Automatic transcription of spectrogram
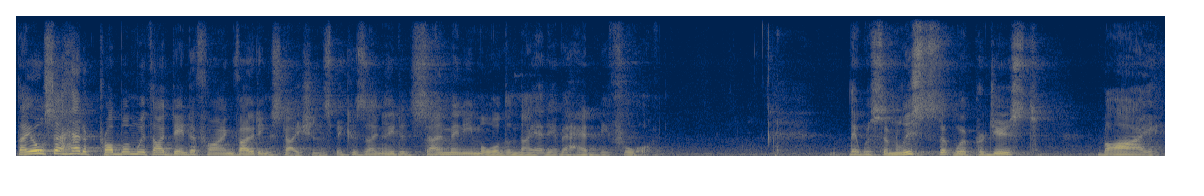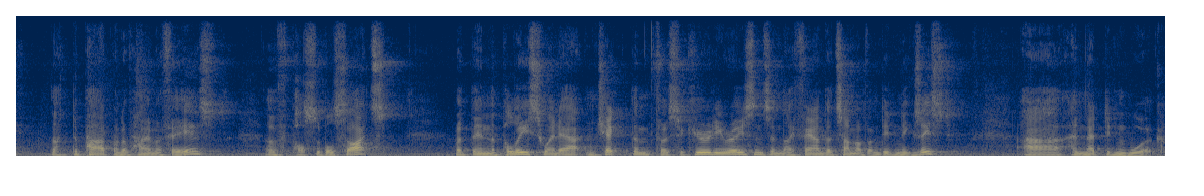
They also had a problem with identifying voting stations because they needed so many more than they had ever had before. There were some lists that were produced by the Department of Home Affairs of possible sites, but then the police went out and checked them for security reasons and they found that some of them didn't exist uh, and that didn't work.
